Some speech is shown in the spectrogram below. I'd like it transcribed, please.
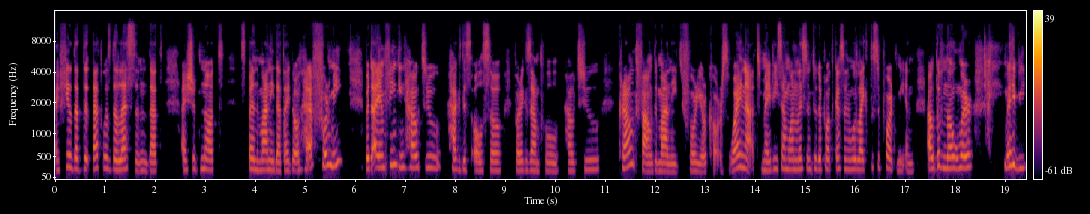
i feel that th- that was the lesson that i should not spend money that I don't have for me. But I am thinking how to hack this also. For example, how to crowdfund money for your course. Why not? Maybe someone listened to the podcast and would like to support me, and out of nowhere, maybe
